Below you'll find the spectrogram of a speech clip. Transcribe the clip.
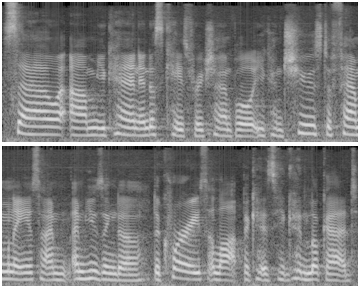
So um, you can, in this case, for example, you can choose the families. I'm, I'm using the, the queries a lot because you can look at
